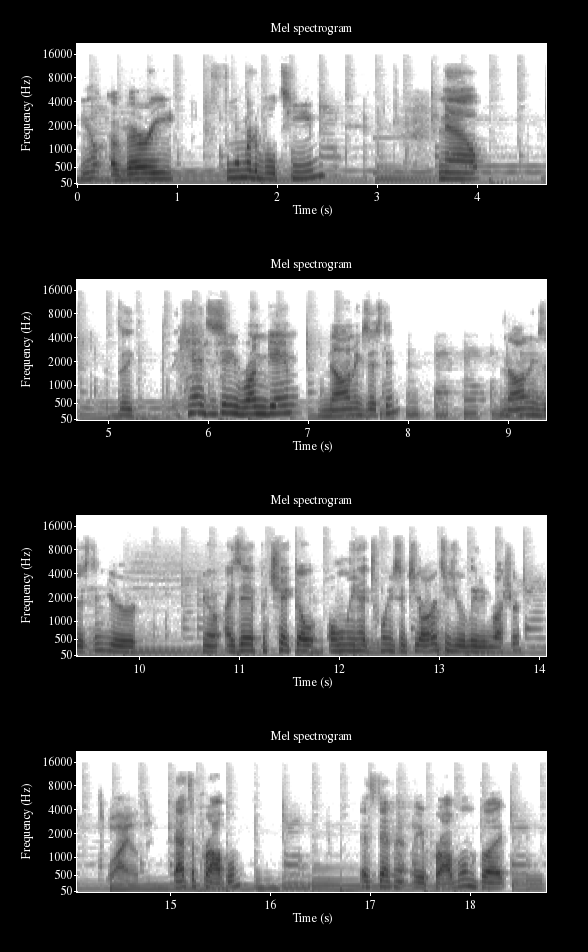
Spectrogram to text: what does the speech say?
you know, a very formidable team. Now, the Kansas City run game, non-existent. Non-existent. You're, you know, Isaiah Pacheco only had 26 yards. He's your leading rusher. It's wild. That's a problem. That's definitely a problem. But you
